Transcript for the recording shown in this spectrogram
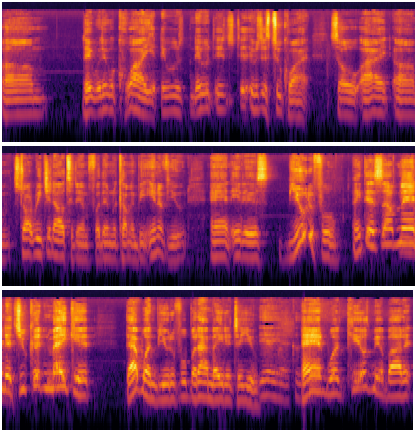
Um, they were they were quiet. They was they were it, it was just too quiet. So I um, start reaching out to them for them to come and be interviewed, and it is beautiful. Ain't there something, man, that you couldn't make it? That wasn't beautiful, but I made it to you. Yeah, yeah. And what kills me about it,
